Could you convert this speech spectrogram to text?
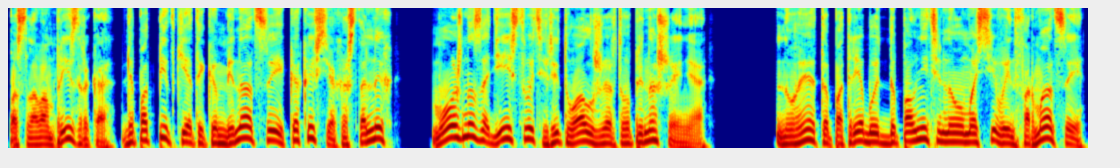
По словам призрака, для подпитки этой комбинации, как и всех остальных, можно задействовать ритуал жертвоприношения. Но это потребует дополнительного массива информации,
